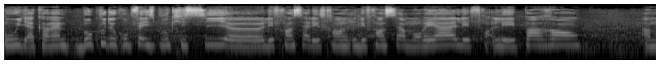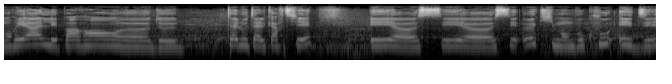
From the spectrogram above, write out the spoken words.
où il y a quand même beaucoup de groupes Facebook ici, les Français à les Français à Montréal, les parents à Montréal, les parents euh, de tel ou tel quartier. Et euh, c'est euh, c'est eux qui m'ont beaucoup aidé.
